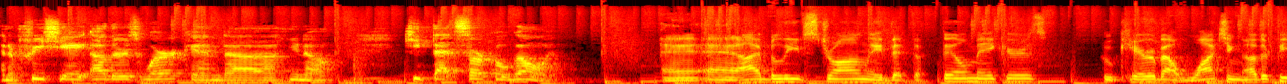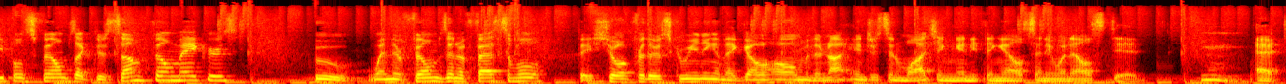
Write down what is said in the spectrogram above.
and appreciate others' work, and uh, you know, keep that circle going. And, and I believe strongly that the filmmakers who care about watching other people's films, like there's some filmmakers who, when their film's in a festival, they show up for their screening and they go home and they're not interested in watching anything else anyone else did. Mm. And,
